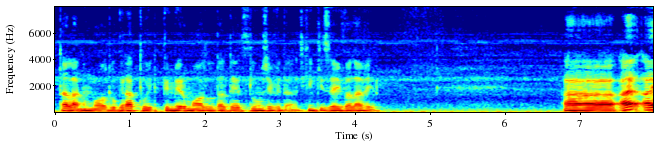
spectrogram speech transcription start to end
Está lá no módulo gratuito, primeiro módulo da dieta da longevidade. Quem quiser vai lá ver. A, a, a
